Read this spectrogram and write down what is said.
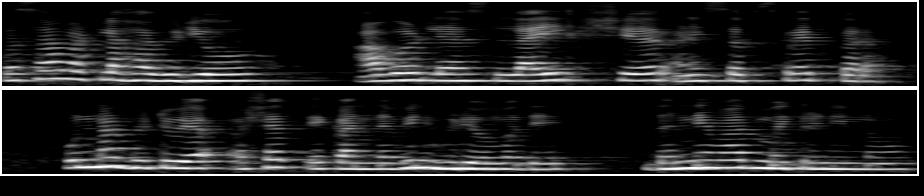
कसा वाटला हा व्हिडिओ? आवडल्यास लाईक शेअर आणि सबस्क्राईब करा. पुन्हा भेटूया अशाच एका नवीन व्हिडिओमध्ये. धन्यवाद मैत्रिणींनो.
